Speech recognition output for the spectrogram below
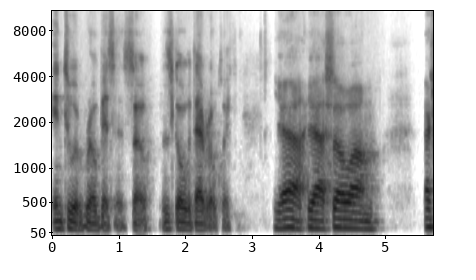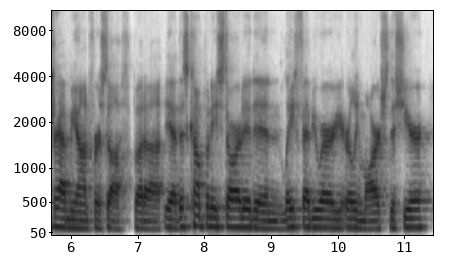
into a real business. So let's go with that real quick. Yeah, yeah. So um, Thanks for having me on first off. But uh, yeah, this company started in late February, early March this year.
